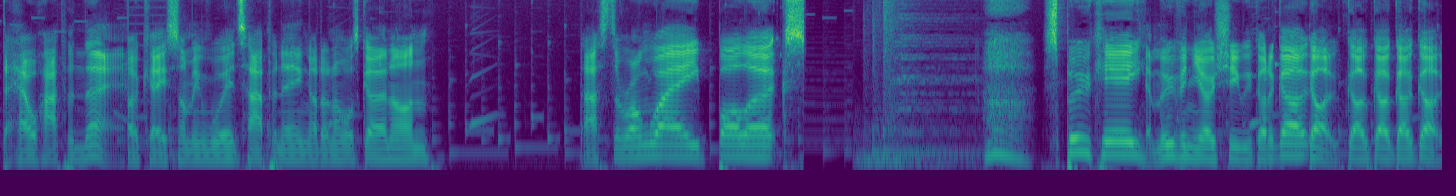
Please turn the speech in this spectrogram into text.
The hell happened there? Okay, something weird's happening. I don't know what's going on. That's the wrong way. Bollocks. Spooky. Yeah, moving Yoshi. We gotta go. Go, go, go, go, go.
